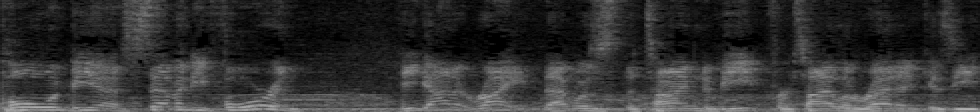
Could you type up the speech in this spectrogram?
pole would be a 74, and he got it right. That was the time to beat for Tyler Reddick as he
